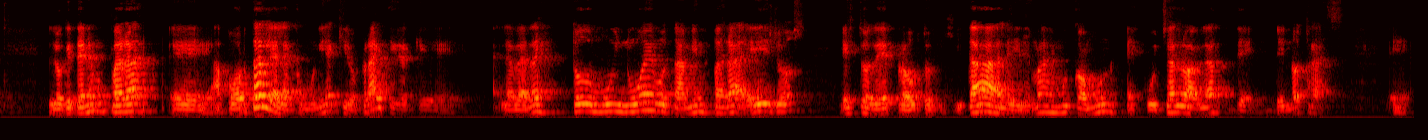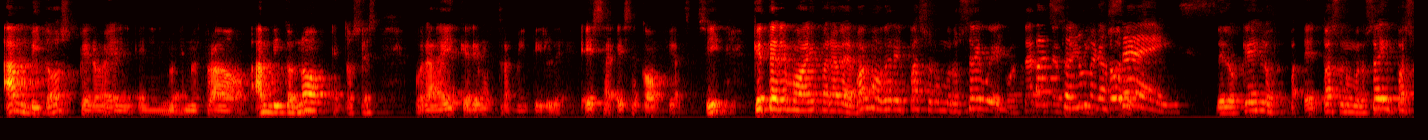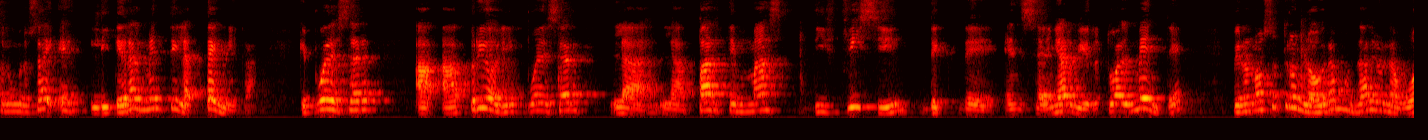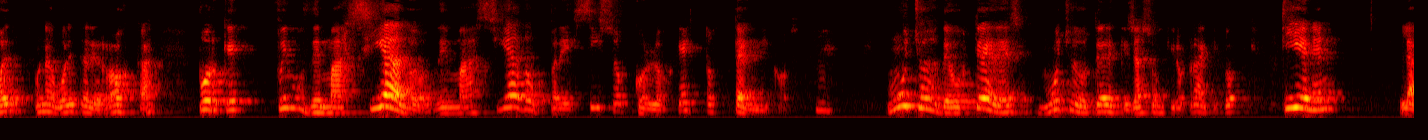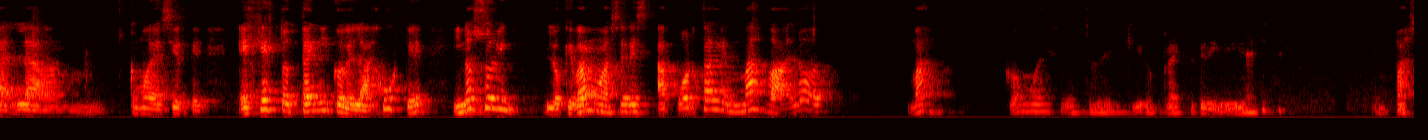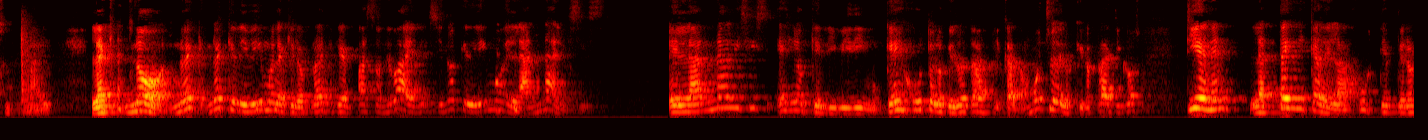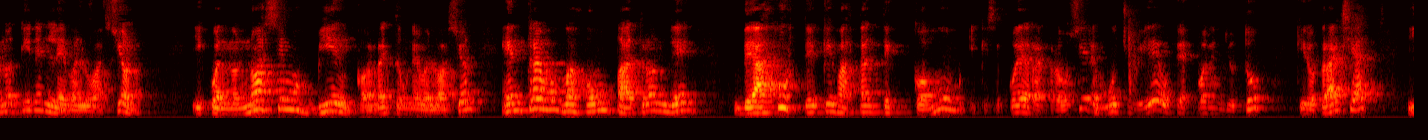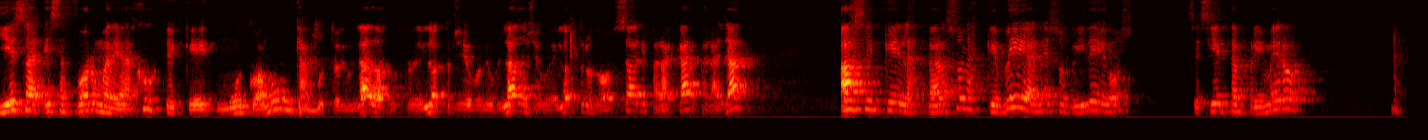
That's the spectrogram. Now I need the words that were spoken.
Lo que tenemos para eh, aportarle a la comunidad quiropráctica, que la verdad es todo muy nuevo también para ellos, esto de productos digitales y demás, es muy común escucharlo hablar de, de otras eh, ámbitos, pero en, nuestro ámbito no, entonces por ahí queremos transmitirle esa, esa confianza, ¿sí? ¿Qué tenemos ahí para ver? Vamos a ver el paso número 6, voy a contar Paso número 6. De lo que es los, el paso número 6, el paso número 6 es literalmente la técnica, que puede ser, a, a priori, puede ser la, la parte más difícil de, de enseñar virtualmente, pero nosotros logramos darle una vuelta, una vuelta de rosca porque fuimos demasiado, demasiado precisos con los gestos técnicos. Mm. Muchos de ustedes, muchos de ustedes que ya son quiroprácticos, tienen la, la ¿cómo decirte? El gesto técnico del ajuste y no solo lo que vamos a hacer es aportarle más valor, más, ¿cómo es esto de quiropráctica dividida? pasos de baile. no, no es, no es que dividimos la quiropráctica en pasos de baile, sino que dividimos el análisis. el análisis es lo que dividimos, que es justo lo que yo estaba explicando. Muchos de los quiroprácticos tienen la técnica del ajuste, pero no tienen la evaluación. Y cuando no hacemos bien correcta una evaluación, entramos bajo un patrón de, de ajuste que es bastante común y que se puede reproducir en muchos videos. Ustedes ponen YouTube, quiropraxia, y esa, esa forma de ajuste que es muy común, que ajusto de un lado, ajusto del otro, llevo de un lado, llevo del otro, dorsales para acá, para allá, hacen que las personas que vean esos videos se sientan primero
